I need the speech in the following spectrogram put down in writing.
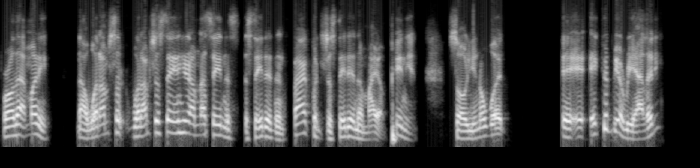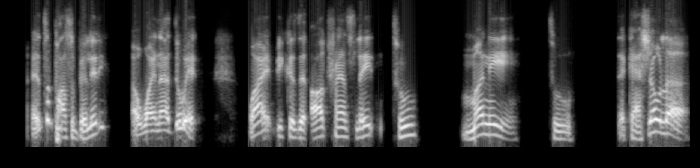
for all that money? Now, what I'm what I'm just saying here, I'm not saying it's stated in fact, but just stated in my opinion. So you know what? It, it could be a reality. It's a possibility. Uh, why not do it? Why? Because it all translates to money, to the cashola,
